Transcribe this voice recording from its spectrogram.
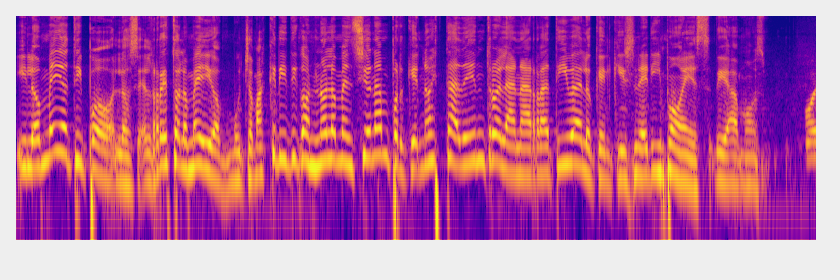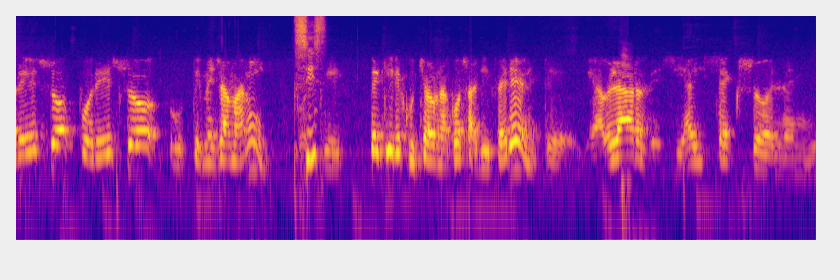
y los medios tipo los el resto de los medios mucho más críticos no lo mencionan porque no está dentro de la narrativa de lo que el kirchnerismo es, digamos. Por eso, por eso usted me llama a mí. Sí. usted quiere escuchar una cosa diferente, de hablar de si hay sexo en, en-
